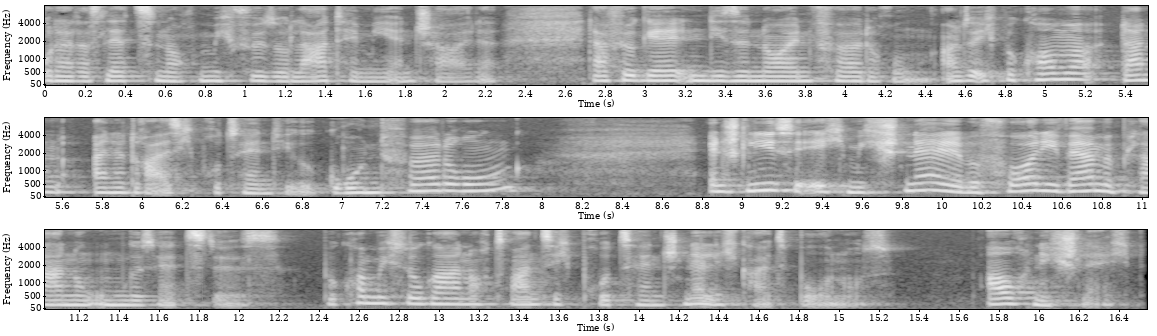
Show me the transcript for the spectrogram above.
oder das letzte noch mich für Solarthermie entscheide. Dafür gelten diese neuen Förderungen. Also ich bekomme dann eine 30-prozentige Grundförderung Entschließe ich mich schnell, bevor die Wärmeplanung umgesetzt ist, bekomme ich sogar noch 20% Schnelligkeitsbonus. Auch nicht schlecht.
